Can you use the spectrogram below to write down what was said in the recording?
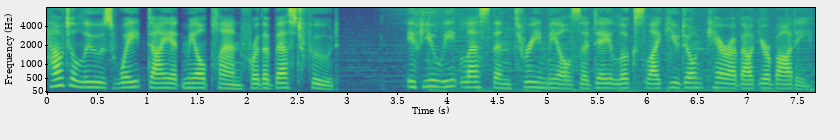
How to lose weight diet meal plan for the best food. If you eat less than three meals a day looks like you don't care about your body.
